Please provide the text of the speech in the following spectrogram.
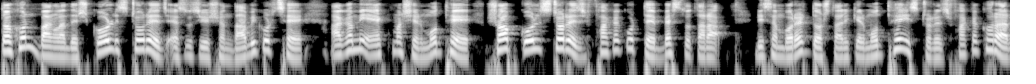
তখন বাংলাদেশ কোল্ড স্টোরেজ অ্যাসোসিয়েশন দাবি করছে, আগামী এক মাসের মধ্যে সব কোল্ড স্টোরেজ ফাঁকা করতে ব্যস্ত তারা। ডিসেম্বরের দশ তারিখের মধ্যে স্টোরেজ ফাঁকা করার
